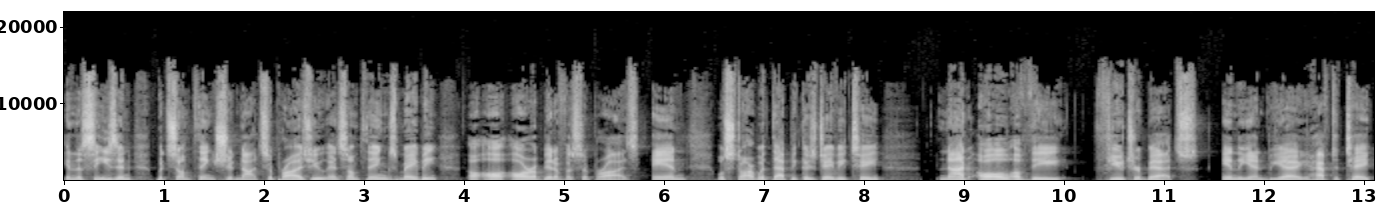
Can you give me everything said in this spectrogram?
in the season. But some things should not surprise you, and some things maybe are, are a bit of a surprise. And we'll start with that because JVT not all of the future bets in the NBA have to take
